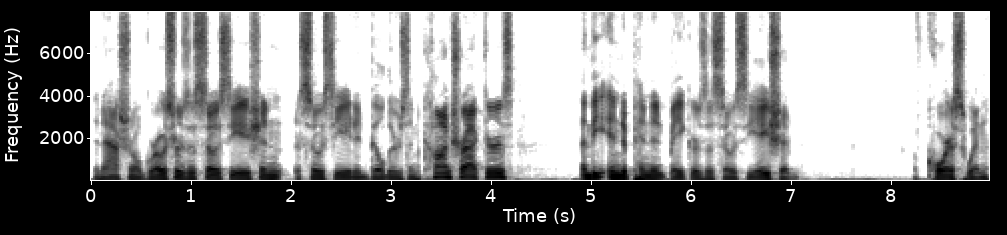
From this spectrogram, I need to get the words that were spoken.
the National Grocers Association, Associated Builders and Contractors, and the Independent Bakers Association. Of course, when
